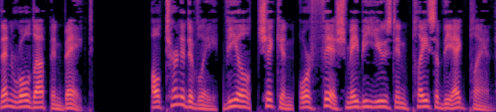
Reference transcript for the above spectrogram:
then rolled up and baked. Alternatively, veal, chicken, or fish may be used in place of the eggplant.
